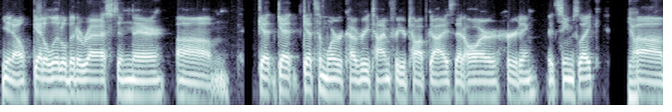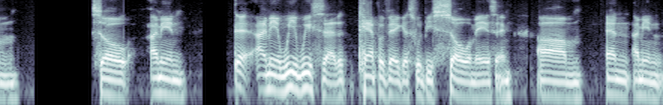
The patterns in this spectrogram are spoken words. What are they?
you know, get a little bit of rest in there. Um, get get get some more recovery time for your top guys that are hurting. It seems like. Yep. Um, so I mean, I mean, we we said Tampa Vegas would be so amazing. Um, and I mean,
